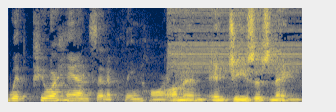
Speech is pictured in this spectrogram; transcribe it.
with pure hands and a clean heart. Amen. In Jesus' name,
